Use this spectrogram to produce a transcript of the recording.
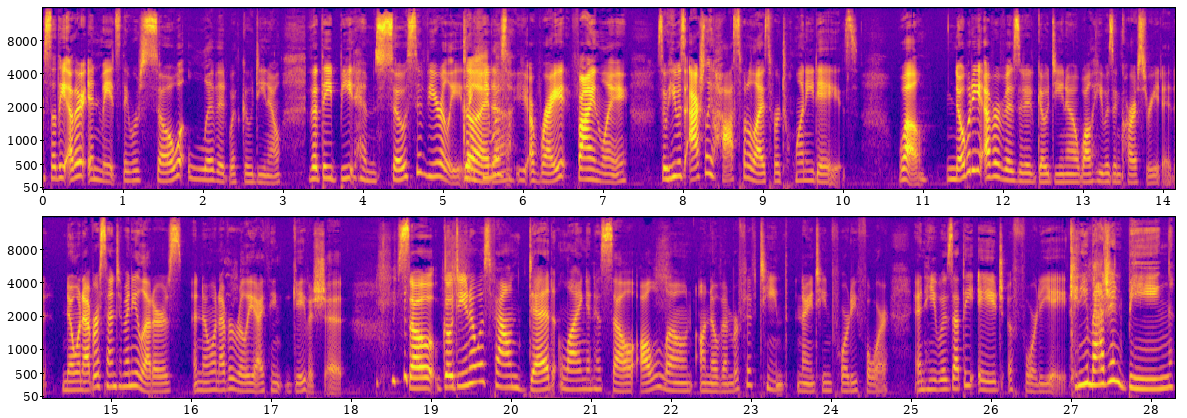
So the other inmates, they were so livid with Godino that they beat him so severely that he was yeah, right. Finally, so he was actually hospitalized for 20 days. Well, nobody ever visited Godino while he was incarcerated. No one ever sent him any letters, and no one ever really, I think, gave a shit. So Godino was found dead lying in his cell all alone on November 15th, 1944, and he was at the age of 48. Can you imagine being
